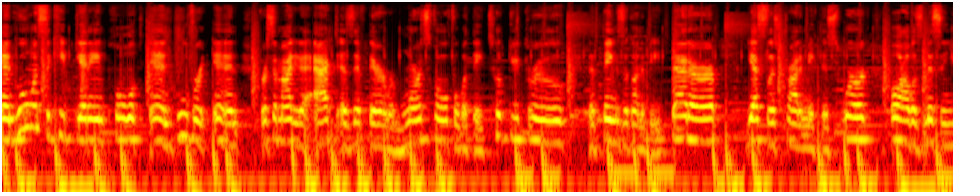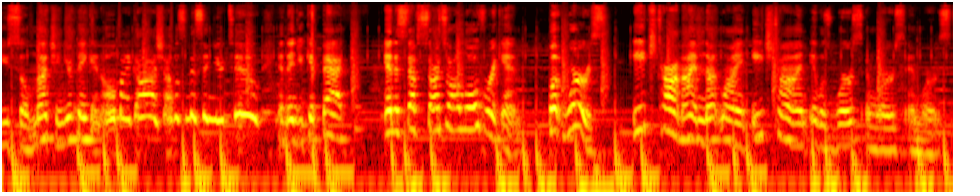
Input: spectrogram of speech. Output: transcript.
And who wants to keep getting pulled in, hoovered in for somebody to act as if they're remorseful for what they took you through, that things are going to be better? Yes, let's try to make this work. Oh, I was missing you so much. And you're thinking, oh my gosh, I was missing you too. And then you get back and the stuff starts all over again. But worse, each time, I am not lying, each time it was worse and worse and worse.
